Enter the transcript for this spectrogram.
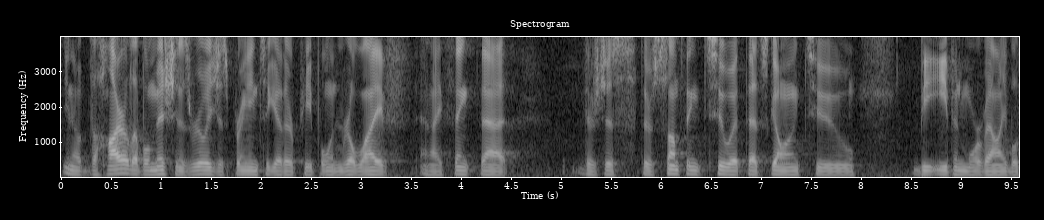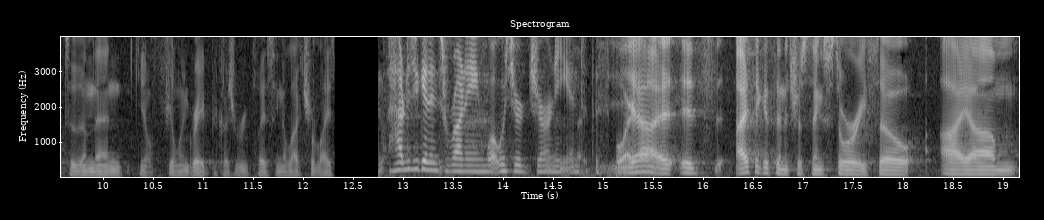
you know, the higher level mission is really just bringing together people in real life. And I think that there's just there's something to it that's going to be even more valuable to them than you know feeling great because you're replacing electrolytes. How did you get into running? What was your journey into the sport? Yeah, it's. I think it's an interesting story. So I um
